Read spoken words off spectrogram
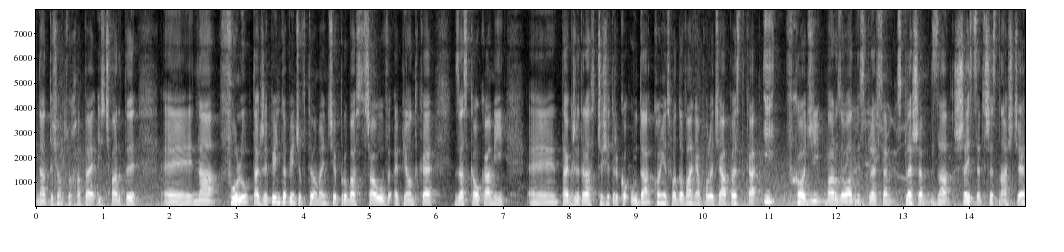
na 1000 HP, IS 4 y, na fullu. Także 5 do 5 w tym momencie, próba strzału w E5 za skałkami. Y, Także teraz czy się tylko uda. Koniec ładowania, poleciała pestka i wchodzi bardzo ładnie z pleszem za 616.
